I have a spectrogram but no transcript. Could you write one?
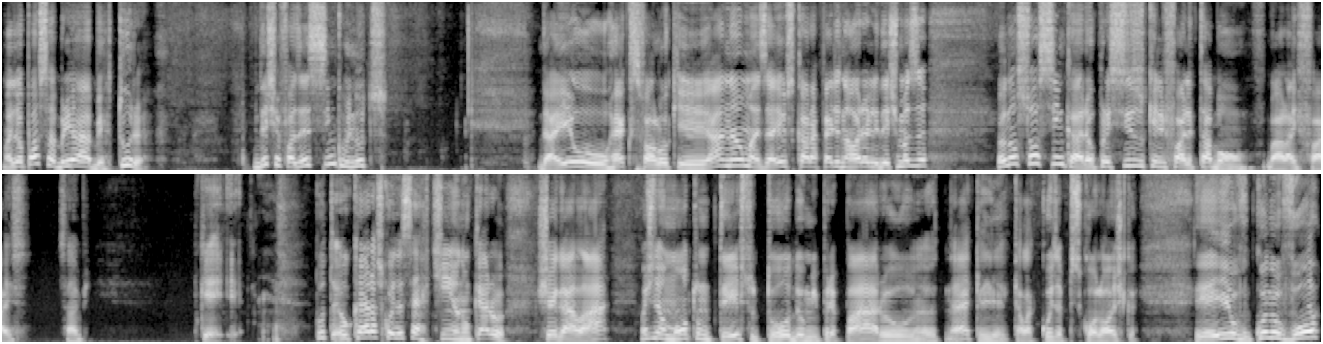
Mas eu posso abrir a abertura? Me deixa fazer cinco minutos. Daí o Rex falou que, ah não, mas aí os caras pedem na hora ele deixa. Mas eu não sou assim, cara. Eu preciso que ele fale, tá bom, vai lá e faz, sabe? Porque Puta, eu quero as coisas certinho, eu não quero chegar lá. Imagina, eu monto um texto todo, eu me preparo, né? Aquele, aquela coisa psicológica. E aí, eu, quando eu vou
